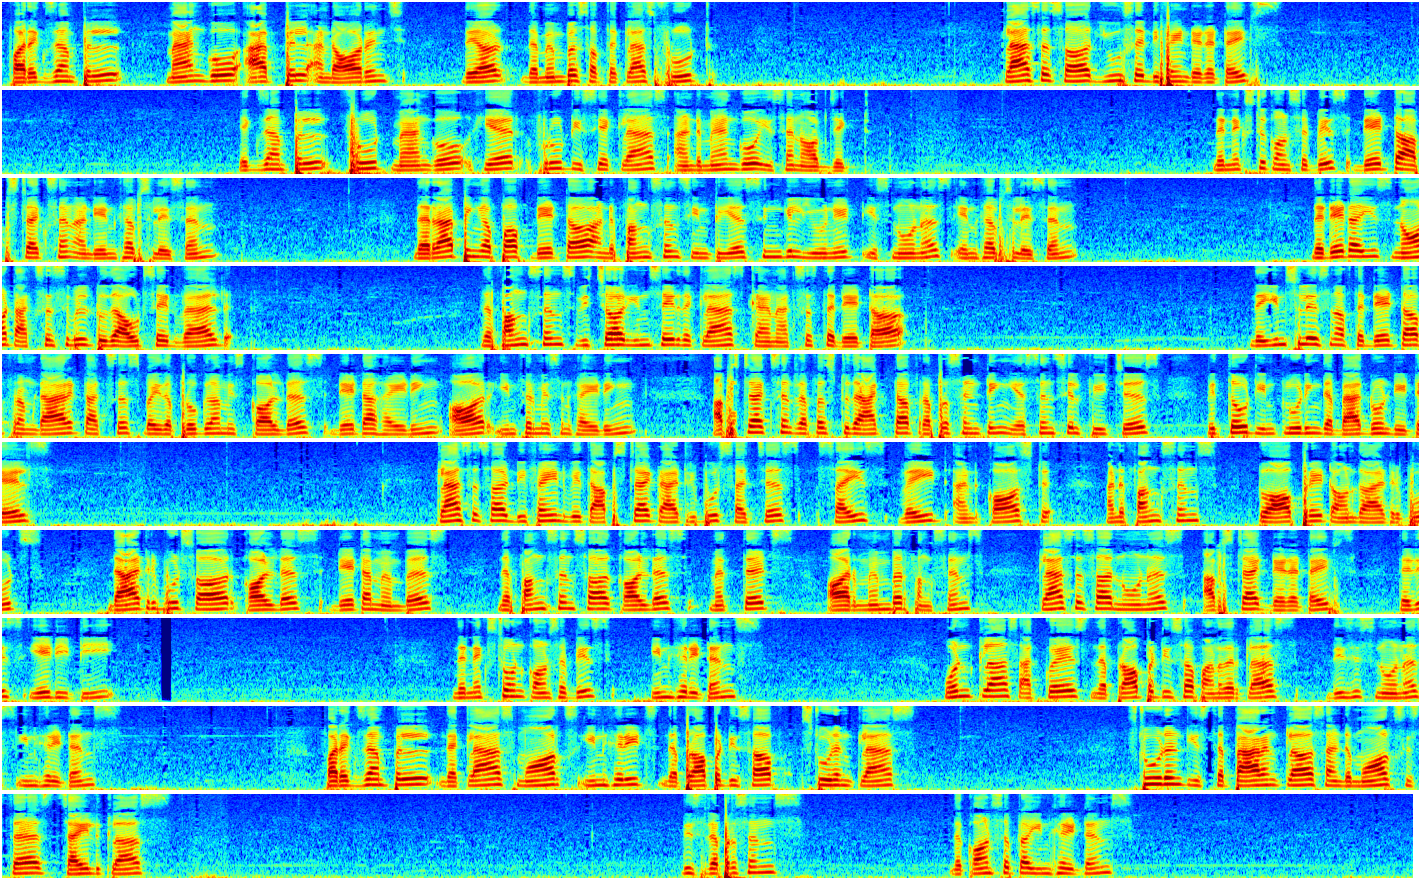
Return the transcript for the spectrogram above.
For example, mango, apple and orange, they are the members of the class fruit. Classes are user-defined data types. Example, fruit mango. Here, fruit is a class and mango is an object. The next concept is data abstraction and encapsulation. The wrapping up of data and functions into a single unit is known as encapsulation. The data is not accessible to the outside world. The functions which are inside the class can access the data. The insulation of the data from direct access by the program is called as data hiding or information hiding. Abstraction refers to the act of representing essential features without including the background details. Classes are defined with abstract attributes such as size, weight and cost and functions to operate on the attributes. The attributes are called as data members. The functions are called as methods or member functions. Classes are known as abstract data types that is ADT. The next one concept is inheritance. One class acquires the properties of another class. This is known as inheritance. For example, the class marks inherits the properties of student class. Student is the parent class and marks is the child class. This represents the concept of inheritance.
